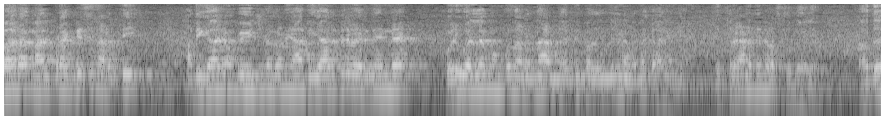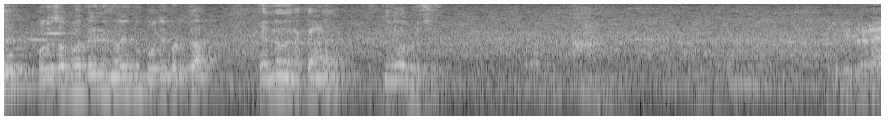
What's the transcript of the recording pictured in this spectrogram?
വേറെ മാൽ പ്രാക്ടീസ് നടത്തി അധികാരം ഉപയോഗിച്ചിട്ടൊക്കെ ഞാൻ അധികാരത്തിൽ വരുന്നതിന്റെ ഒരു കൊല്ലം മുമ്പ് നടന്ന രണ്ടായിരത്തി പതിനഞ്ചിൽ നടന്ന കാര്യങ്ങളാണ് ഇത്രയാണ് ഇതിന്റെ വസ്തുതകൾ. അത് പൊതുസമൂഹത്തെ നിങ്ങളെ ഇന്ന് ബോധ്യപ്പെടുത്തുക എന്ന നിനക്കാണ് നിങ്ങളെ വിളിച്ചത്. ഇവരുടെ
